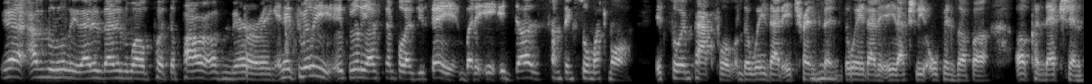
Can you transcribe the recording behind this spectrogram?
Yeah, absolutely. That is that is well put. The power of mirroring, and it's really it's really as simple as you say, but it, it does something so much more. It's so impactful the way that it transcends, mm-hmm. the way that it actually opens up a, a connection,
